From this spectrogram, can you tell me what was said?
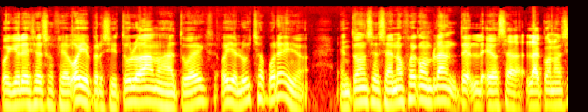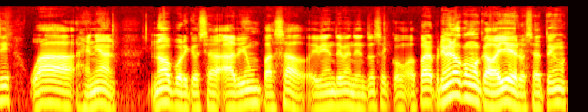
pues yo le decía a Sofía, oye, pero si tú lo amas a tu ex, oye, lucha por ello. Entonces, o sea, no fue con plan, te- o sea, la conocí, wow, genial. No, porque, o sea, había un pasado, evidentemente. Entonces, como, para- primero como caballero, o sea, tengo, o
